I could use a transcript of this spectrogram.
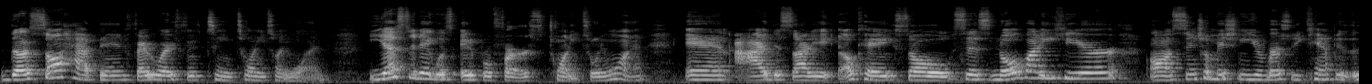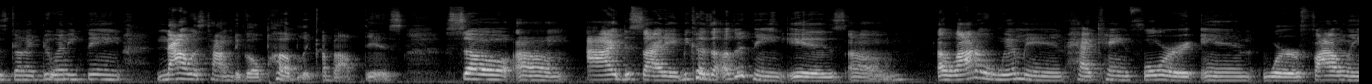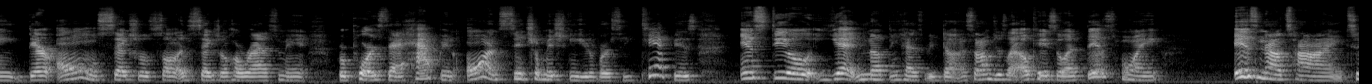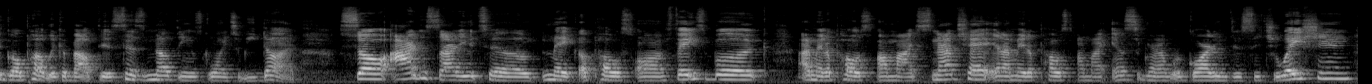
the assault happened February 15, 2021. Yesterday was April 1st, 2021 and I decided, okay, so since nobody here on Central Michigan University campus is going to do anything, now it's time to go public about this. So um, I decided, because the other thing is, um, a lot of women had came forward and were filing their own sexual assault and sexual harassment reports that happened on Central Michigan University campus and still yet nothing has been done. So I'm just like, okay, so at this point, it's now time to go public about this since nothing's going to be done. So I decided to make a post on Facebook. I made a post on my Snapchat and I made a post on my Instagram regarding this situation.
